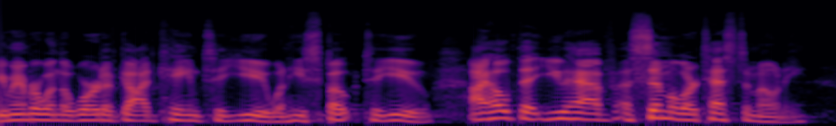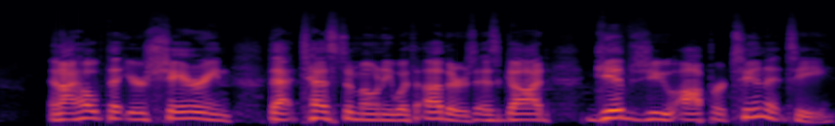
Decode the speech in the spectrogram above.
you remember when the Word of God came to you, when He spoke to you? I hope that you have a similar testimony. And I hope that you're sharing that testimony with others as God gives you opportunity.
